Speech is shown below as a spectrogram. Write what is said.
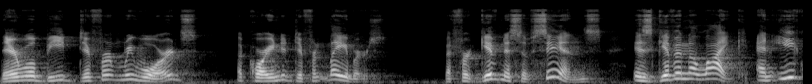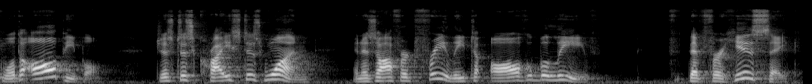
There will be different rewards according to different labors, but forgiveness of sins is given alike and equal to all people, just as Christ is one and is offered freely to all who believe, that for his sake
